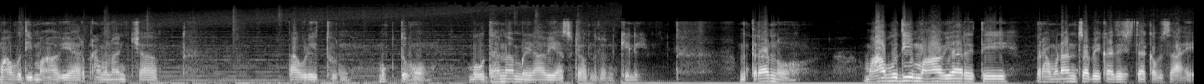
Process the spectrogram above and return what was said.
महाबोधी महाविहार ब्राह्मणांच्या तावडीतून मुक्त होऊन बौद्धांना मिळावे यासाठी आंदोलन केले. मित्रांनो महाबोधी महाविहार येथे ब्राह्मणांचा बेकायदेशीरचा कब्जा आहे.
